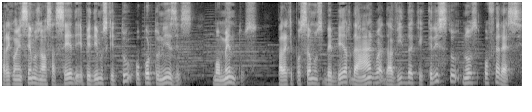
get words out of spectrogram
reconhecemos nossa sede e pedimos que Tu oportunizes momentos para que possamos beber da água da vida que Cristo nos oferece.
